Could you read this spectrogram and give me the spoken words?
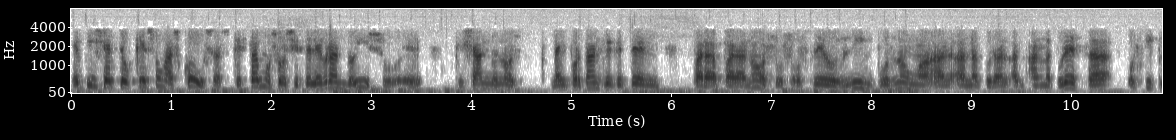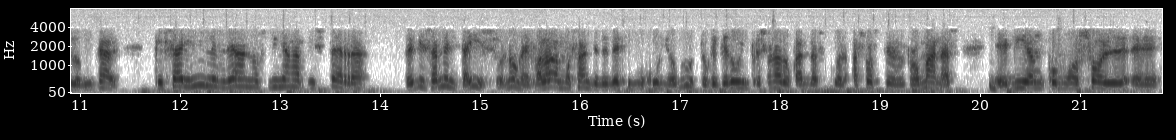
E fíxate o que son as cousas, que estamos hoxe celebrando iso, eh, fixándonos na importancia que ten para, para nós os, os ceos limpos, non a, a, natural, a, a natureza, o ciclo vital, que xa hai miles de anos viñan a Pisterra precisamente a iso, non? E falábamos antes de décimo junio bruto, que quedou impresionado cando as, as hostes romanas eh, vían como o sol eh,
